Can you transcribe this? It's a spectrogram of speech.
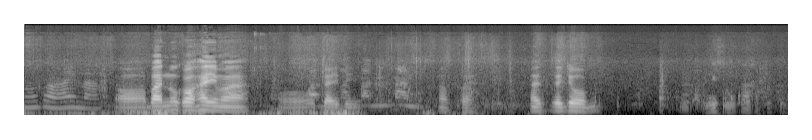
นู้นเขาให้มาอ๋อบ้านนู้นเขาให้มา โอ้ใจดีเอาไปให้จะโยมอั นนี้สูงกว่าครับทุกคน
